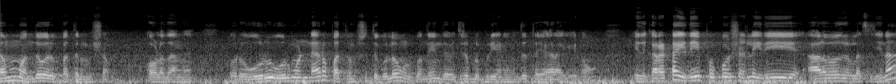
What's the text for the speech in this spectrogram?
தம் வந்து ஒரு பத்து நிமிஷம் அவ்வளோதாங்க. ஒரு ஒரு ஒரு மணி நேரம் பத்து நிமிஷத்துக்குள்ளே உங்களுக்கு வந்து இந்த வெஜிடபிள் பிரியாணி வந்து தயாராகிடும். இது கரெக்டாக இதே ப்ரொபோர்ஷனில் இதே அளவுகளில் செஞ்சிங்கன்னா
